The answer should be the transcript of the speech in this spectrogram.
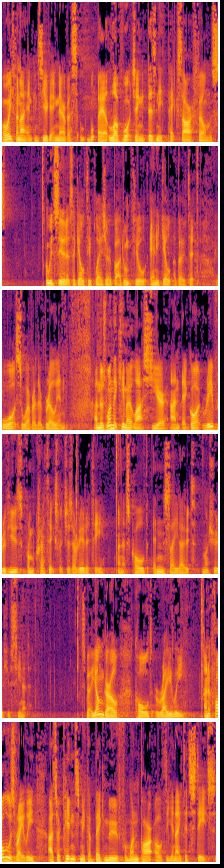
My wife and I, and can see her getting nervous, uh, love watching Disney Pixar films. I would say that it's a guilty pleasure, but I don't feel any guilt about it whatsoever. They're brilliant. And there's one that came out last year, and it got rave reviews from critics, which is a rarity, and it's called Inside Out. I'm not sure if you've seen it. It's about a young girl called Riley, and it follows Riley as her parents make a big move from one part of the United States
